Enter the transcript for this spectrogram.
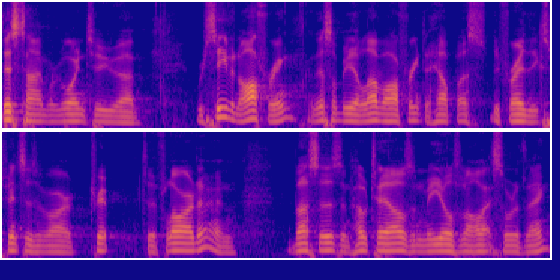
this time, we're going to uh, receive an offering. This will be a love offering to help us defray the expenses of our trip to Florida and buses and hotels and meals and all that sort of thing.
